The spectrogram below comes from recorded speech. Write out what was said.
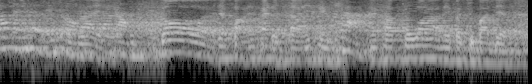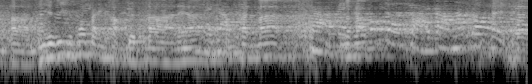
ว่ามันเถอะในส่วนของใช่ประกันก็จะฝากให้แฟนเดอะสตาร์นิดนึงค่ะนะครับเพราะว่าในปัจจุบันเนี่ยอ่าที่จะวิ่งเพราะแฟนคลับเดอะสตาร์นะฮะใช่ค่ะสำคัญมากค่ะนะครับต้องเดินสายตามนักร้องใช่ใช่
